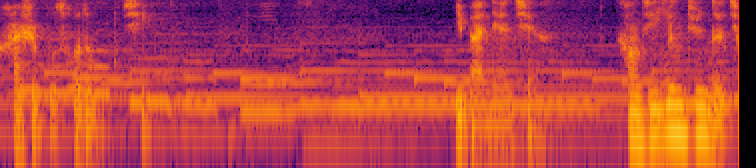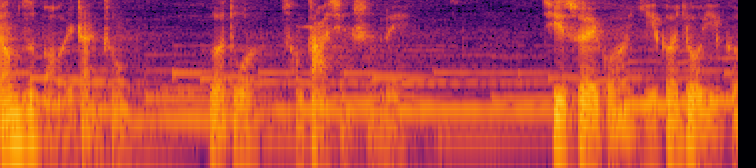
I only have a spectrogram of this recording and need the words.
还是不错的武器。一百年前，抗击英军的江孜保卫战中。鄂多曾大显神威，击碎过一个又一个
